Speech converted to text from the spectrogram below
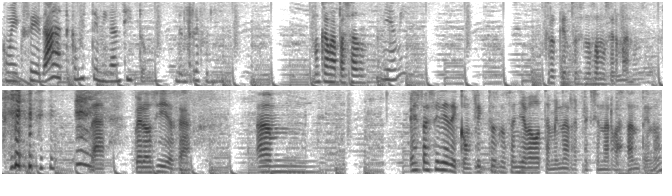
Como yo que sé, ah, te comiste mi gansito del refri. Nunca me ha pasado. Ni a mí. Creo que entonces no somos hermanos. Nah, pero sí, o sea. Esta serie de conflictos nos han llevado también a reflexionar bastante, ¿no?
